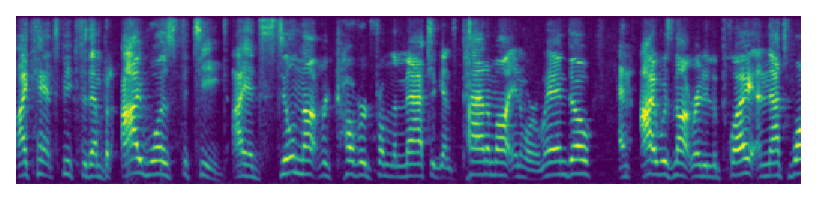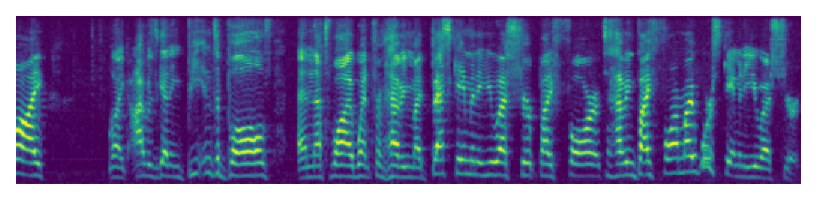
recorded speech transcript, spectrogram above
I can't speak for them, but I was fatigued. I had still not recovered from the match against Panama in Orlando, and I was not ready to play. And that's why like I was getting beaten to balls, and that's why I went from having my best game in a U.S. shirt by far to having by far my worst game in a U.S. shirt.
